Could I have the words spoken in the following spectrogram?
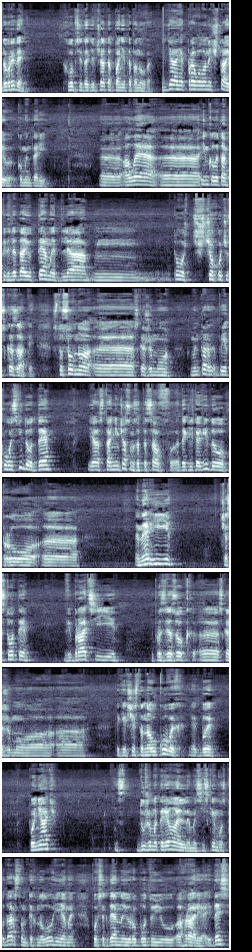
Добрий день, хлопці та дівчата, пані та панове. Я, як правило, не читаю коментарі, Е, але е, інколи там підглядаю теми для того, що хочу сказати. Стосовно, е, скажімо, коментар якогось відео, де я останнім часом записав декілька відео про енергії, частоти, вібрації і про зв'язок, е, скажімо, е, таких чисто наукових якби, понять з дуже матеріальними сільським господарством, технологіями, повсякденною роботою аграрія. І десь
